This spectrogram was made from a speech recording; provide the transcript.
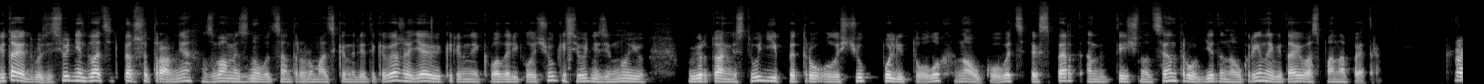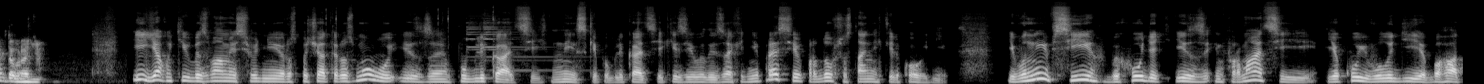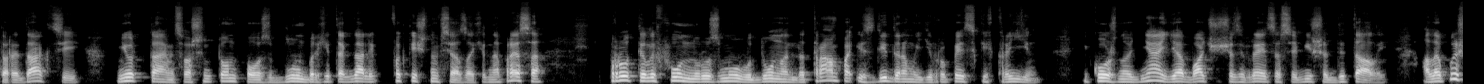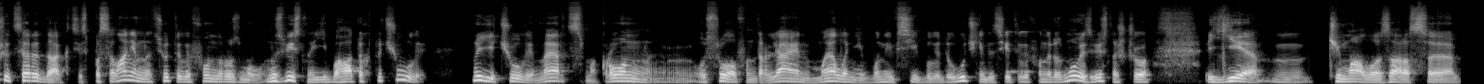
Вітаю, друзі! Сьогодні 21 травня. З вами знову Центр громадської аналітики вежа. Я її керівник Валерій Клочук. І сьогодні зі мною у віртуальній студії Петро Олещук, політолог, науковець, експерт аналітичного центру Об'єднана Україна. Вітаю вас, пана Петре. Так, доброго дня. І я хотів би з вами сьогодні розпочати розмову із публікацій, низки публікацій, які з'явилися в західній пресі впродовж останніх кількох днів. І вони всі виходять із інформації, якою володіє багато редакцій: New York Times, Washington Post, Bloomberg і так далі. Фактично, вся західна преса про телефонну розмову Дональда Трампа із лідерами європейських країн. І кожного дня я бачу, що з'являється все більше деталей. Але пишуть це редакції з посиланням на цю телефонну розмову. Ну, звісно, її багато хто чули. Ну, її чули Мерц, Макрон, Урсула фон дер Ляєн, Мелані. Вони всі були долучені до цієї телефонної розмови. Звісно, що є чимало зараз е,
